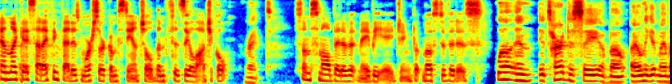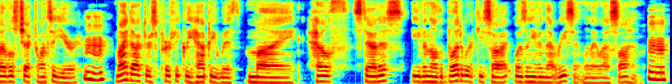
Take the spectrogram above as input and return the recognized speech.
and like I said, I think that is more circumstantial than physiological. Right. Some small bit of it may be aging, but most of it is. Well, and it's hard to say about. I only get my levels checked once a year. Mm-hmm. My doctor's perfectly happy with my health status, even though the blood work he saw wasn't even that recent when I last saw him. Mm-hmm.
